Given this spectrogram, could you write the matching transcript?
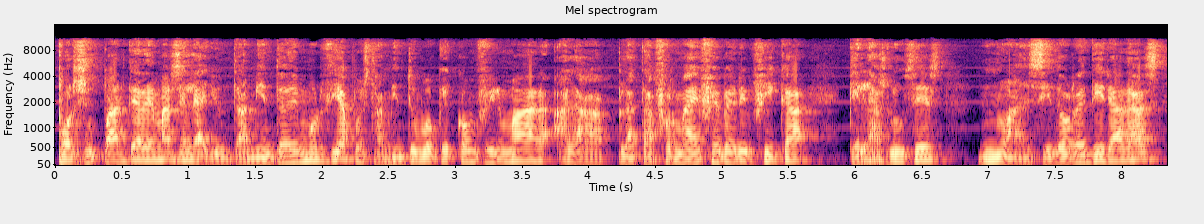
Por su parte, además, el Ayuntamiento de Murcia pues también tuvo que confirmar a la plataforma F Verifica que las luces no han sido retiradas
